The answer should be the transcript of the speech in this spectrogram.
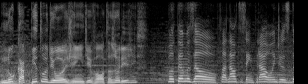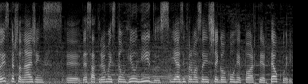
No capítulo de hoje, em De Volta às Origens. Voltamos ao Planalto Central, onde os dois personagens eh, dessa trama estão reunidos e as informações chegam com o repórter Tel Cury.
